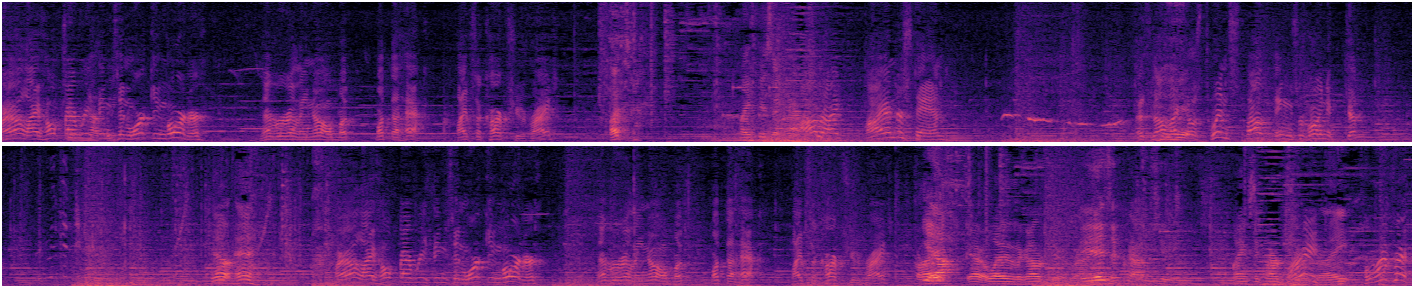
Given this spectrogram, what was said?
Well, I hope everything's happy. in working order. Never really know, but what the heck? Life's a carp shoot, right? What? life is a crap. All right, I understand. It's not like those twin spout things are going to get. No, eh. Well, I hope everything's in working order. Never really know, but what the heck? Life's a carp shoot, right? Yeah. Yeah, whatever the carpet, right? It is a crapshoot. Mine's the carpet, Great! right? Terrific!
